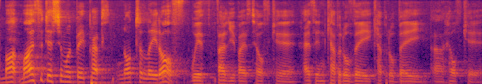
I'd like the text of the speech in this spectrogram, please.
my, my, suggestion would be perhaps not to lead off with value based healthcare, as in capital V, capital B uh, healthcare,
